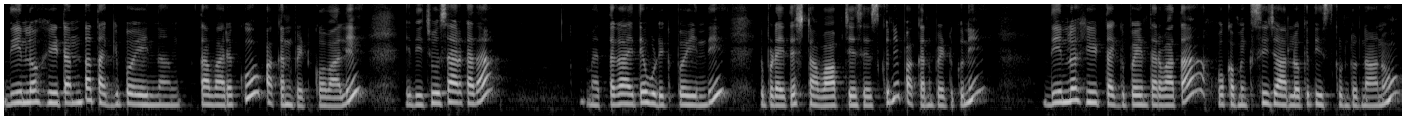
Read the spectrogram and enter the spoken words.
దీనిలో హీట్ అంతా తగ్గిపోయినంత వరకు పక్కన పెట్టుకోవాలి. ఇది చూసారు కదా? మెత్తగా అయితే ఉడికిపోయింది. ఇప్పుడైతే స్టవ్ ఆఫ్ చేసేసుకుని పక్కన పెట్టుకుని దీనిలో హీట్ తగ్గిపోయిన తర్వాత ఒక మిక్సీ జార్లోకి తీసుకుంటున్నాను.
